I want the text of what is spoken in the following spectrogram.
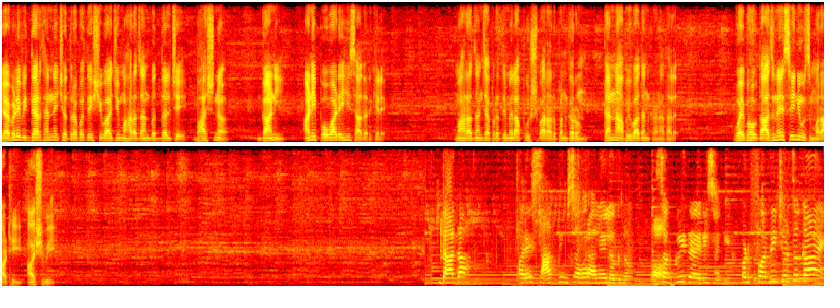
यावेळी विद्यार्थ्यांनी छत्रपती शिवाजी महाराजांबद्दलचे भाषणं गाणी आणि पोवाडेही सादर केले. महाराजांच्या प्रतिमेला पुष्पहार अर्पण करून त्यांना अभिवादन करण्यात आलं. Vaibhav Tajne C news Marathi Ashvi. दादा अरे सात दिवसावर आले लग्न. सगळी तयारी झाली. पण फर्निचरचं काय?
